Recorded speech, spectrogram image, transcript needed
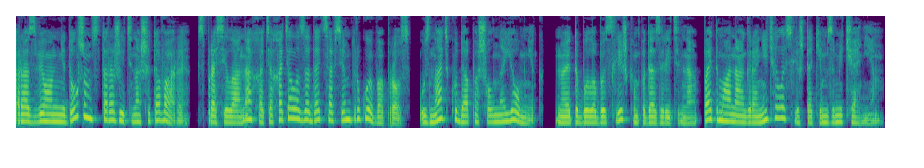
«Разве он не должен сторожить наши товары?» – спросила она, хотя хотела задать совсем другой вопрос – узнать, куда пошел наемник. Но это было бы слишком подозрительно, поэтому она ограничилась лишь таким замечанием.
